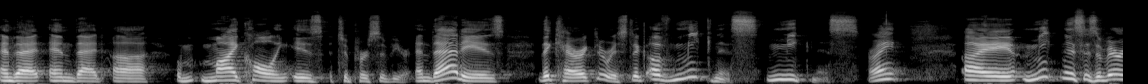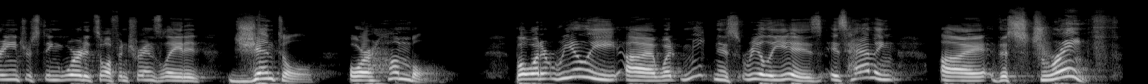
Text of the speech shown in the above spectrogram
and that, and that, uh, my calling is to persevere. And that is the characteristic of meekness. Meekness, right? Uh, meekness is a very interesting word. It's often translated gentle or humble. But what it really, uh, what meekness really is, is having uh, the strength,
